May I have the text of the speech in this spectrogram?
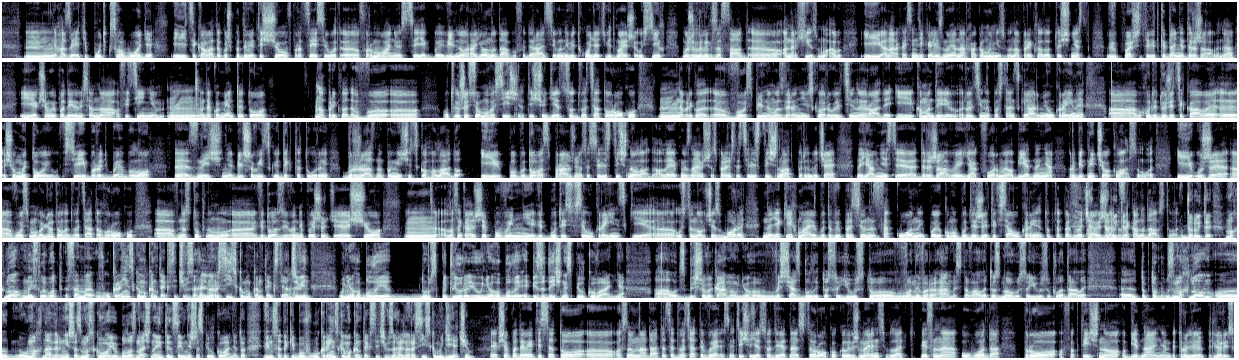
газеті Путь к свободі. І цікаво також подивитися, що в процесі от, формування ось цей якби вільного району да, або федерації вони відходять від майже усіх можливих засад е, анархізму, або і анархосиндикалізму, і анархокомунізму. Наприклад, точні, перше це відкидання держави. Да? І якщо ми подивимося на офіційні документи, то, наприклад, в. От уже 7 січня 1920 року, наприклад, е, в спільному зверненні військово-революційної ради і командирів революційно-повстанської армії України виходить дуже цікаве, е, що метою всієї боротьби було знищення більшовицької диктатури, буржуазно-поміщицького ладу. І побудова справжнього соціалістичного ладу. Але як ми знаємо, що справжній соціалістичний лад передбачає наявність е, держави як форми об'єднання робітничого класу. От і уже е, 8 лютого 2020 року е, в наступному е, відозві вони пишуть, е, що власне кажучи, повинні відбутись всеукраїнські е, установчі збори, на яких має бути випрацьовані закони, по якому буде жити вся Україна, тобто передбачає А, вже даруйте, законодавство. Даруйте, Махно мислив от саме в українському контексті чи в загальноросійському контексті, адже він у нього були ну з Петлюрою, у нього були епізодичне спілкування. А от з більшовиками у нього весь час були то союз, то вони ворогами ставали, то знову союз укладали. Е, Тобто, з Махном у Махна, вірніше, з Москвою було значно інтенсивніше спілкування. То він все-таки був в українському контексті чи в загальноросійському діячем? Якщо подивитися, то е, основна дата це 20 вересня 1919 року, коли в Жмеринці була підписана угода про фактично об'єднання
